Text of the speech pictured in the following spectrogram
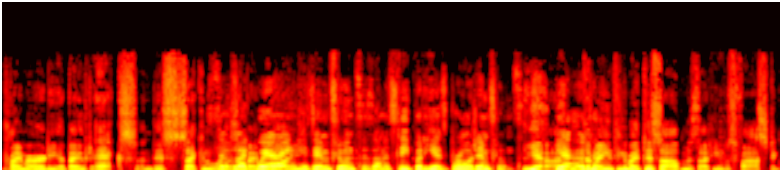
primarily about X, and this second one is like about wearing Y. his influences on his sleeve, but he has broad influences. yeah, and yeah. the main thing about this album is that he was fasting.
